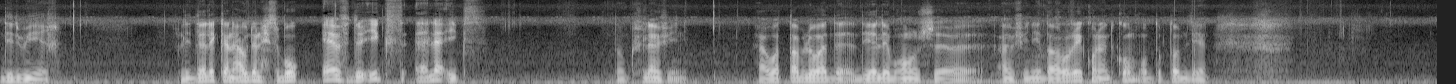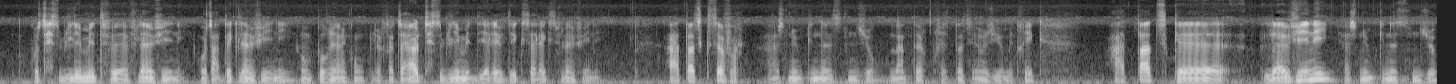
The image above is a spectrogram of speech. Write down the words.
déduire لذلك كنعاودو نحسبو f de x على x donc في l'infini ها هو الطابلو هذا ديال les branches infinies ضروري يكون عندكم وتضبطوه مزيان واش تحسب limite في, في l'infini وتعطيك l'infini on peut rien conclure غتعاود تحسب limite ديال f de x على x في l'infini عطاتك صفر. شنو يمكننا نستنتجو l'interprétation géométrique عطاتك l'infini ها شنو يمكننا نستنتجو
